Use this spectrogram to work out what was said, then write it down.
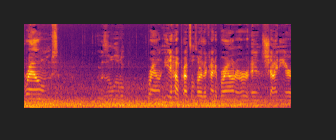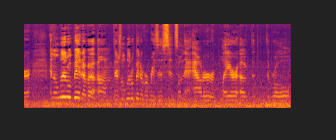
browned. It was a little brown. You know how pretzels are; they're kind of browner and shinier, and a little bit of a. Um, there's a little bit of a resistance on that outer layer of the, the roll.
